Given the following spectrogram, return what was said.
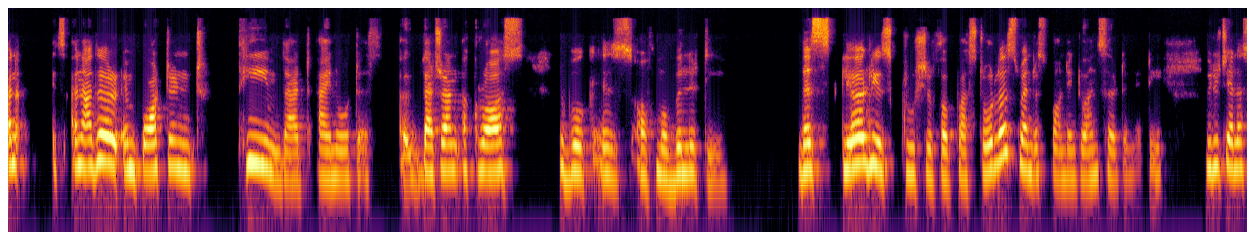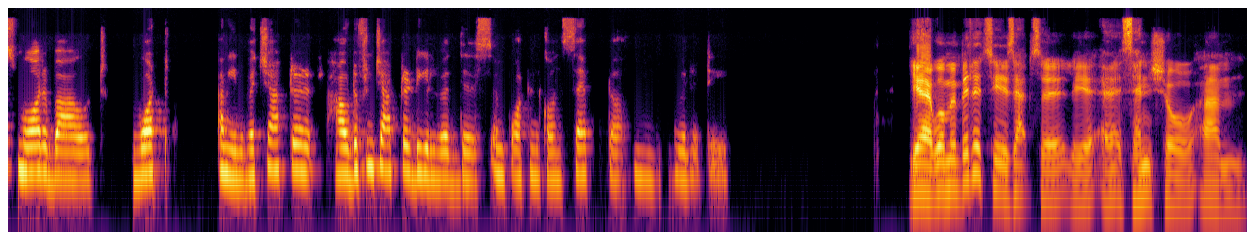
an, it's another important theme that I notice uh, that run across the book is of mobility. This clearly is crucial for pastoralists when responding to uncertainty. Will you tell us more about what, I mean, which chapter, how different chapter deal with this important concept of mobility? Yeah, well, mobility is absolutely an essential um,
